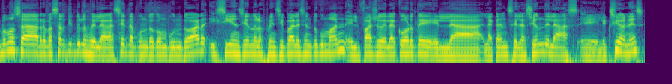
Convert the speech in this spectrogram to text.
Vamos a repasar títulos de la Gaceta.com.ar y siguen siendo los principales en Tucumán. El fallo de la Corte, la, la cancelación de las eh, elecciones.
